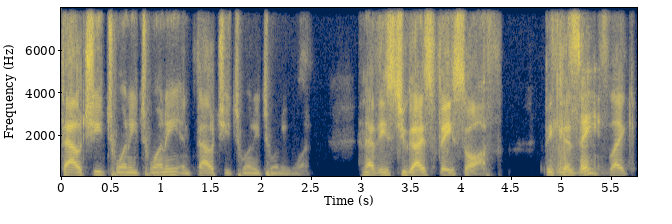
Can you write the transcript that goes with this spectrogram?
Fauci twenty twenty and Fauci twenty twenty one, and have these two guys face off because insane. it's like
